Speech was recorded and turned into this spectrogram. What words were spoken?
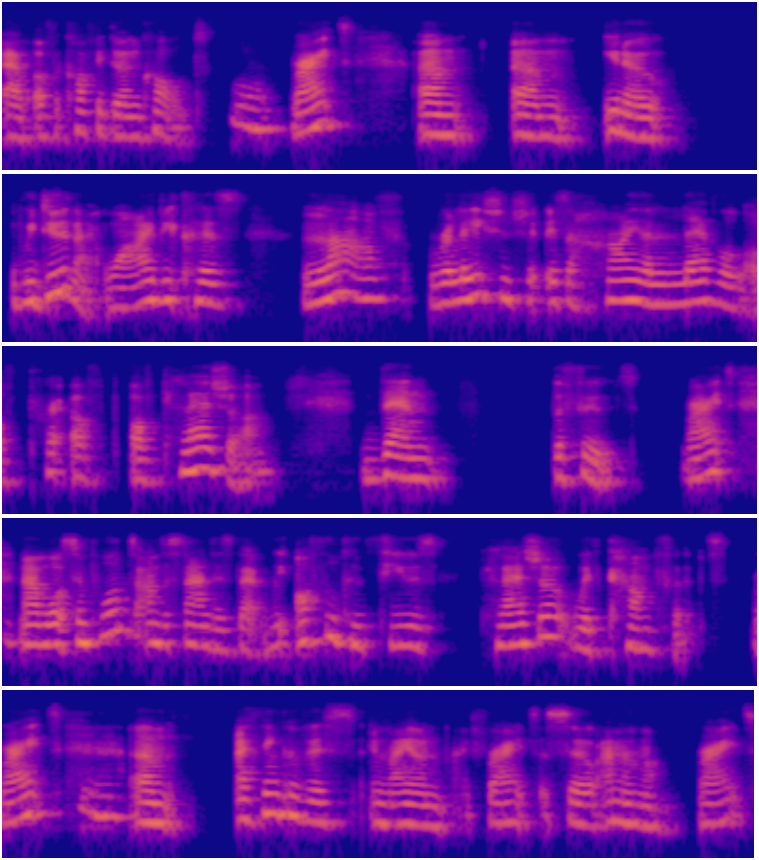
uh, of the coffee going cold, Yeah. right? Um, um, you know, we do that. Why? Because love relationship is a higher level of pre- of of pleasure than the food, right? Now, what's important to understand is that we often confuse pleasure with comfort, right? Yeah. Um, I think of this in my own life, right? So I'm a mom, right?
